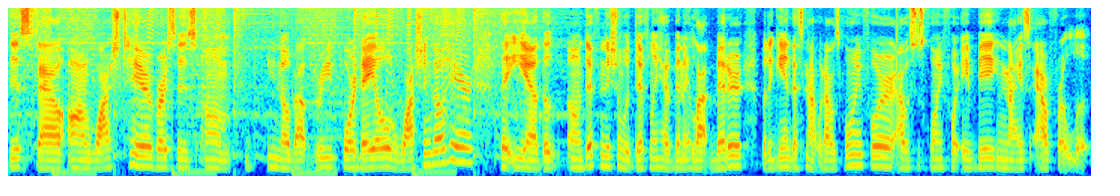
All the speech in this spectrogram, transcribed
this style on washed hair versus, um, you know, about three, four day old wash and go hair, that yeah, the um, definition would definitely have been a lot better. But again, that's not what I was going for. I was just going for a big, nice afro look.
